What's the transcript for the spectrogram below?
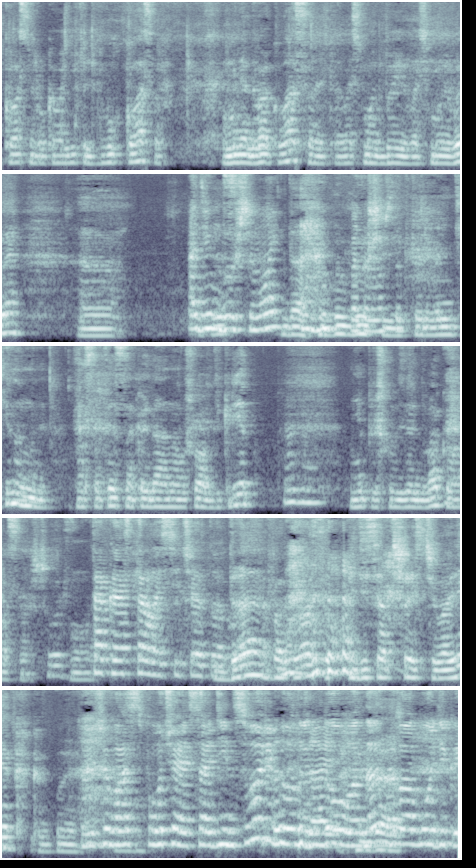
классный руководитель двух классов. У меня два класса, это 8 Б и 8 В. Э, Один бывший мой. Да, был бывший что... Виктория Валентиновна. Но, соответственно, когда она ушла в декрет, угу мне пришлось взять два класса. Вот. Так и осталось сейчас два Да, два класса, 56 человек. Как бы. То есть у вас получается один свой ребенок дома, да, два годика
